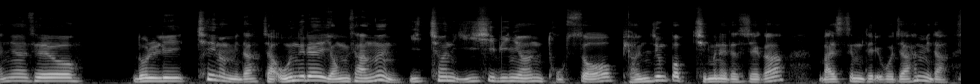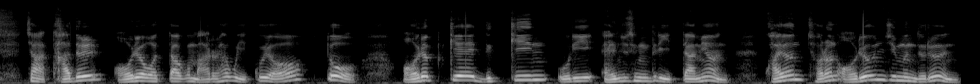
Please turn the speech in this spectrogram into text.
안녕하세요. 논리 체인호입니다. 자, 오늘의 영상은 2022년 독서 변증법 지문에 대해서 제가 말씀드리고자 합니다. 자, 다들 어려웠다고 말을 하고 있고요. 또 어렵게 느낀 우리 N주생들이 있다면 과연 저런 어려운 지문들은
